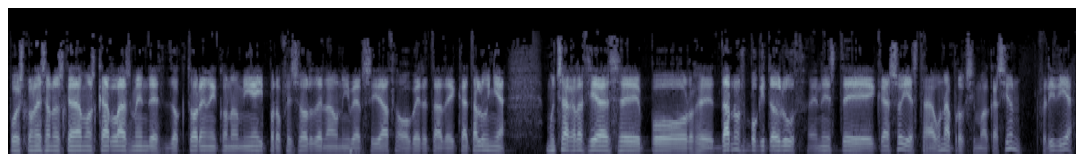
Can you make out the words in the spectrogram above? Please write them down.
Pues con eso nos quedamos. Carlas Méndez, doctor en Economía y profesor de la Universidad Oberta de Cataluña. Muchas gracias eh, por eh, darnos un poquito de luz en este caso y hasta una próxima ocasión. Feliz día.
